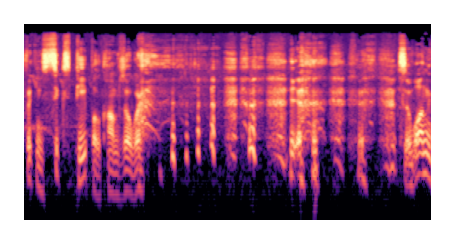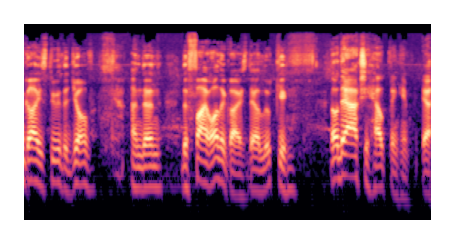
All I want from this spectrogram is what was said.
freaking six people comes over. so one guy is doing the job, and then the five other guys they're looking. No, they're actually helping him. Yeah.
